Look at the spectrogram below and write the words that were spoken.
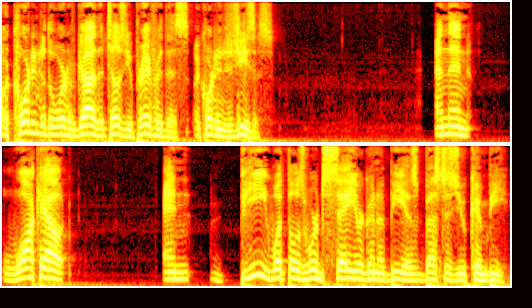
According to the Word of God that tells you pray for this, according to Jesus. And then walk out and be what those words say you're going to be as best as you can be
